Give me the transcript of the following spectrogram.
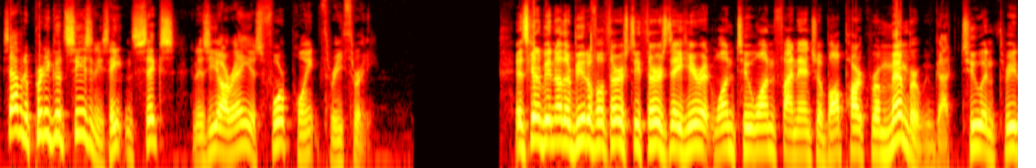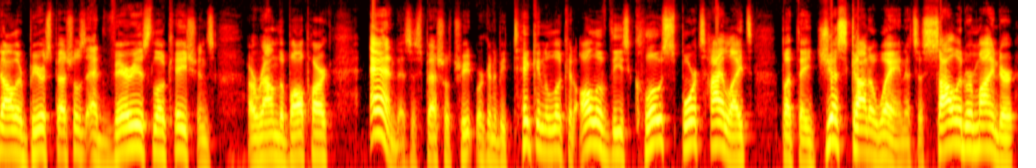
he's having a pretty good season. He's 8 and 6 and his ERA is 4.33. It's going to be another beautiful Thirsty Thursday here at 121 Financial Ballpark. Remember, we've got 2 and $3 beer specials at various locations around the ballpark. And as a special treat, we're going to be taking a look at all of these close sports highlights, but they just got away. And it's a solid reminder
